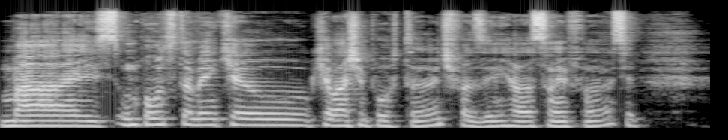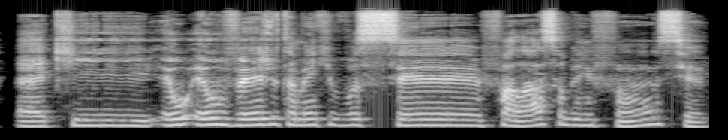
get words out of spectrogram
Mas um ponto também que eu, que eu acho importante fazer em relação à infância é que eu, eu vejo também que você falar sobre infância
